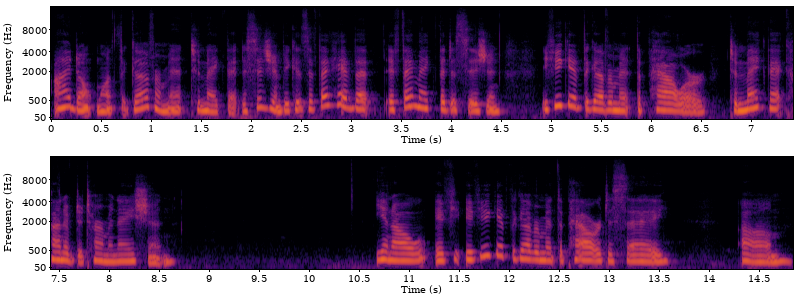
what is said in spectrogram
i don't want the government to make that decision because if they have that if they make the decision if you give the government the power to make that kind of determination you know if you- if you give the government the power to say um,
